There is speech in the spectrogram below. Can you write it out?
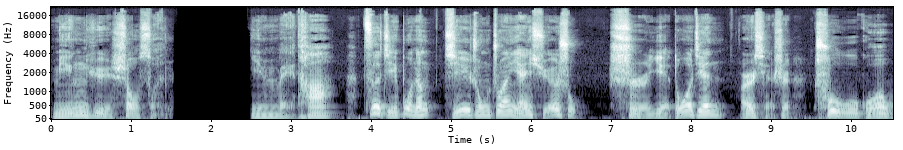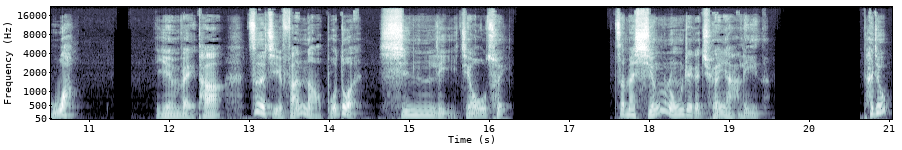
名誉受损；因为他自己不能集中钻研学术，事业多艰，而且是出国无望；因为他自己烦恼不断，心力交瘁。怎么形容这个全雅丽呢？他就，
